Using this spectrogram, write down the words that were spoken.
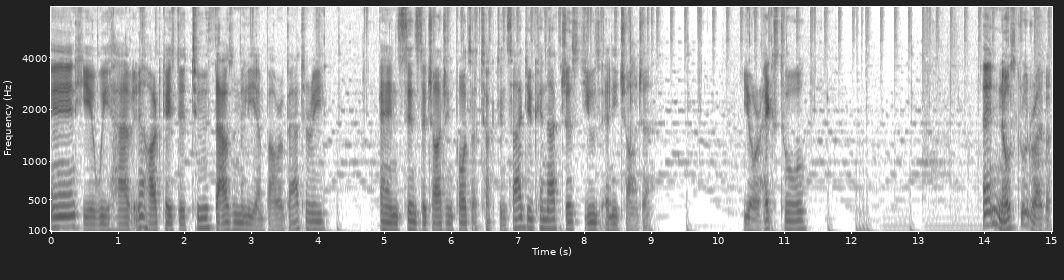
and here we have in a hard case the 2000 milliamp hour battery. And since the charging ports are tucked inside, you cannot just use any charger. Your hex tool. And no screwdriver.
